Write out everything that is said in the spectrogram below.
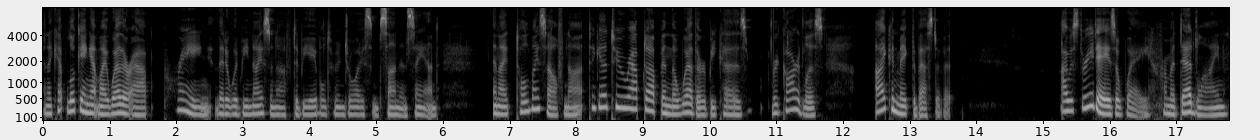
And I kept looking at my weather app, praying that it would be nice enough to be able to enjoy some sun and sand. And I told myself not to get too wrapped up in the weather because, regardless, I can make the best of it. I was three days away from a deadline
